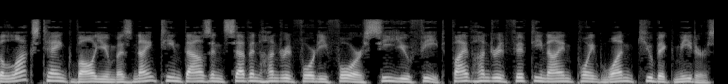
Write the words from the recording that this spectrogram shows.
The LOX tank volume is 19,744 cu feet, 559.1 cubic meters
